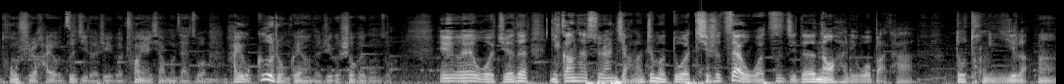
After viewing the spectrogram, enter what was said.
同时还有自己的这个创业项目在做，还有各种各样的这个社会工作。因为我觉得你刚才虽然讲了这么多，其实在我自己的脑海里，我把它都统一了。嗯，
